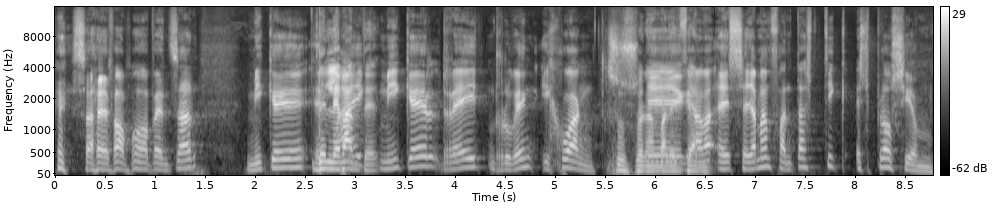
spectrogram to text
¿sabes? Vamos a pensar. Mique, Del Mike, Levante. Miquel, Rey, Rubén y Juan. Eso suena en valenciano. se llaman Fantastic Explosion.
